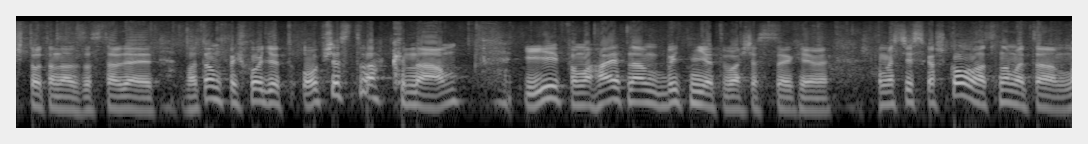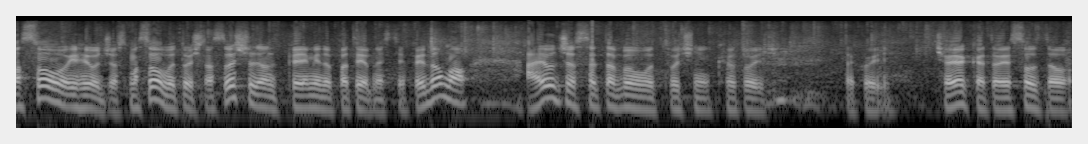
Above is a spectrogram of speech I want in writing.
что-то нас заставляют. Потом приходит общество к нам и помогает нам быть не творческими. Коммунистическая школа в основном это Масоу и Рюджерс. Масоу вы точно слышали, он пирамиду потребностей придумал. А Рюджерс это был вот очень крутой такой человек, который создал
